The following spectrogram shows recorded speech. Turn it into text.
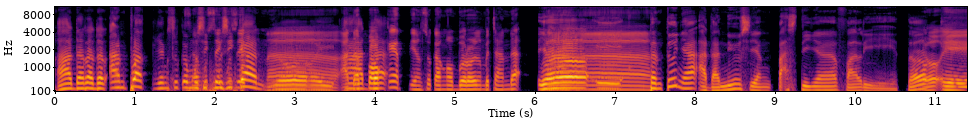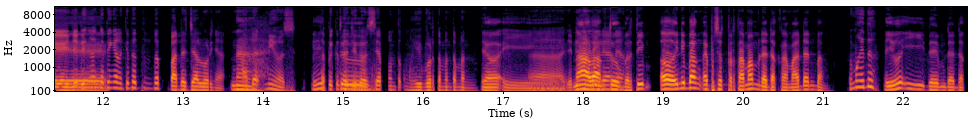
ada radar unplug yang suka musik-musikan Nah, Yoi. ada, pocket yang suka ngobrolin bercanda. Yoi. Nah, tentunya ada news yang pastinya valid Yoi. Jadi nggak ketinggalan kita tetap pada jalurnya. Nah, ada news. Tapi kita Itu. juga siap untuk menghibur teman-teman. Yo Nah, jadi Nah, itu bang tuh berarti oh ini bang episode pertama mendadak Ramadan bang. Emang itu? Yo dari mendadak.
